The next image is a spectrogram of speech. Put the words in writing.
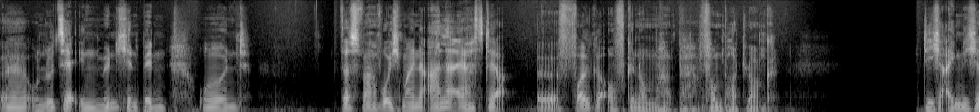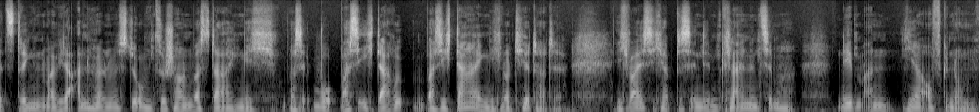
äh, und Lucia in München bin und das war, wo ich meine allererste äh, Folge aufgenommen habe vom Podlog die ich eigentlich jetzt dringend mal wieder anhören müsste, um zu schauen, was da eigentlich, was, wo, was, ich, da, was ich da eigentlich notiert hatte. Ich weiß, ich habe das in dem kleinen Zimmer nebenan hier aufgenommen.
